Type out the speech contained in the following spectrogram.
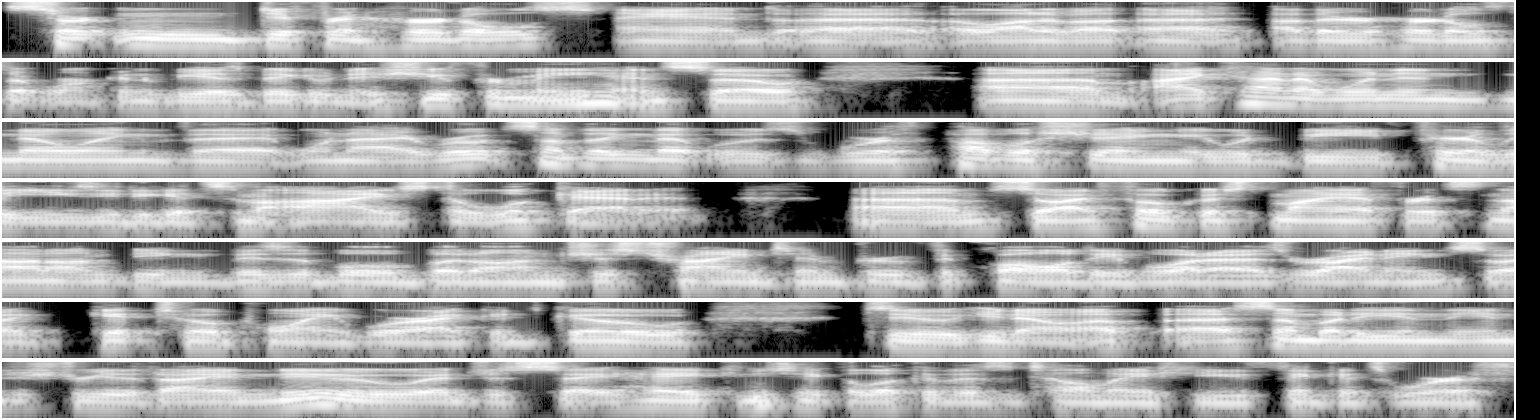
certain different hurdles and uh, a lot of uh, other hurdles that weren't going to be as big of an issue for me. And so um, I kind of went in knowing that when I wrote something that was worth publishing, it would be fairly easy to get some eyes to look at it. Um, so I focused my efforts not on being visible, but on just trying to improve the quality of what I was writing. So I get to a point where I could go to, you know, somebody in the industry that I knew and just say, "Hey, can you take a look at this and tell me if you think it's worth,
